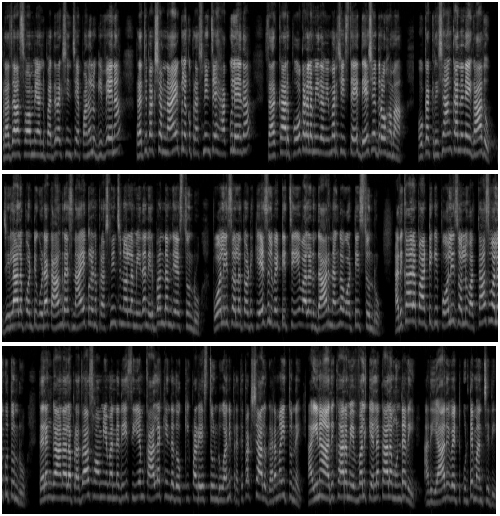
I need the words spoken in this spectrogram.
ప్రజాస్వామ్యాన్ని పరిరక్షించే పనులు గివ్వేనా? ప్రతిపక్షం నాయకులకు ప్రశ్నించే హక్కు లేదా? సర్కారు పోకడల మీద విమర్శిస్తే దేశద్రోహమా? ఒక క్రిషాంకన్ననే కాదు. జిల్లాల పొంటి కూడా కాంగ్రెస్ నాయకులను ప్రశ్నించినోళ్ళ మీద నిర్బంధం చేస్తుండ్రు. పోలీసులతోటి కేసులు పెట్టించి వాళ్ళను దారుణంగా కొట్టిస్తుండ్రు. అధికార పార్టీకి పోలీసులు వత్తాసు వలుకుతుండ్రు. తెలంగాణలో ప్రజాస్వామ్యం అన్నది సీఎం కాళ్ళ కింద దొక్కి పడేస్తుండు అని ప్రతిపక్షాలు గరమైతున్నాయి అయినా అధికారం ఎవ్వరికి ఎల్లకాలం ఉండది. అది యాది పెట్టుకుంటే మంచిది.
